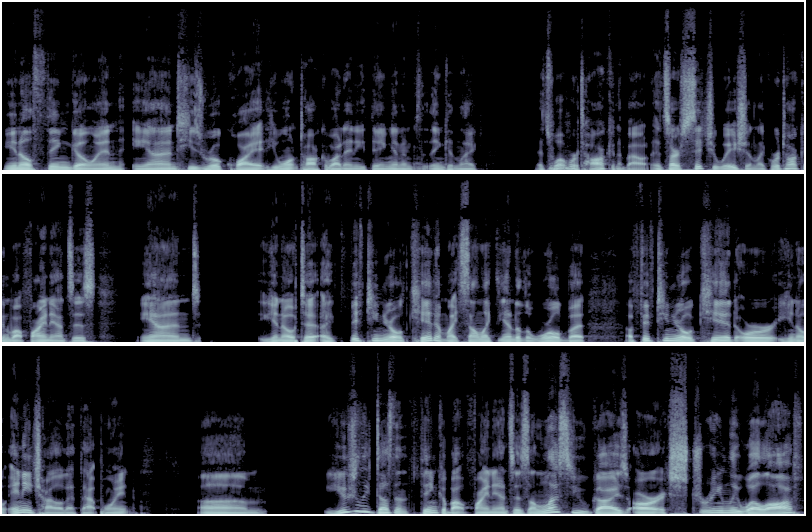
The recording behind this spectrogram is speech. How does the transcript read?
you know, thing going, and he's real quiet. He won't talk about anything, and I'm thinking like, it's what we're talking about. It's our situation. Like we're talking about finances, and you know, to a 15 year old kid, it might sound like the end of the world, but a 15 year old kid or, you know, any child at that point, um, usually doesn't think about finances unless you guys are extremely well off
